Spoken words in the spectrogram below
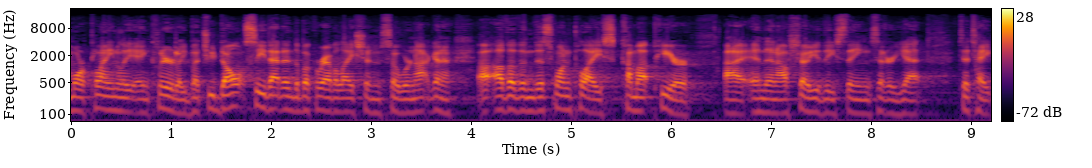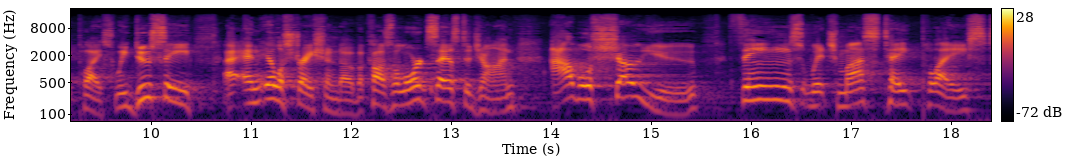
more plainly and clearly. But you don't see that in the book of Revelation, so we're not going to, other than this one place, come up here. and then I'll show you these things that are yet to take place. We do see an illustration, though, because the Lord says to John, I will show you things which must take place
